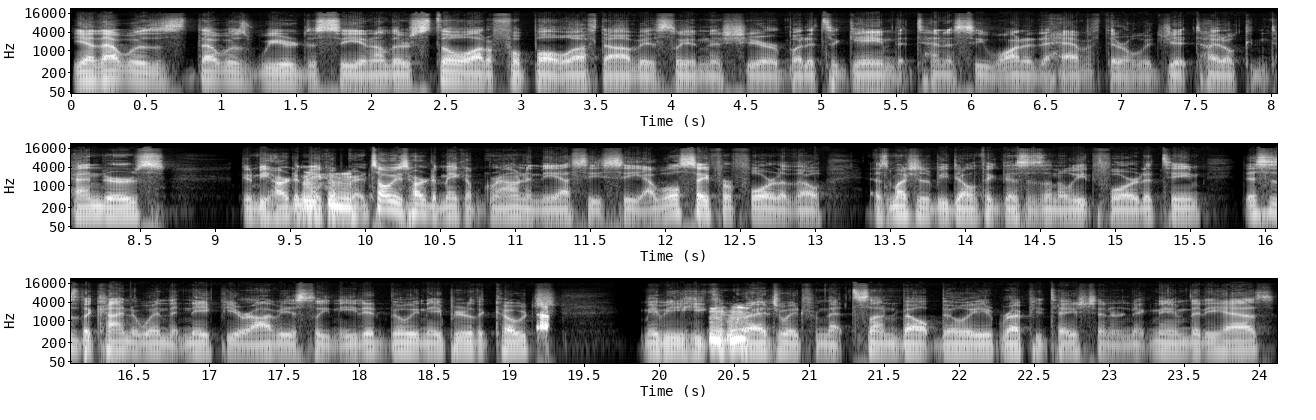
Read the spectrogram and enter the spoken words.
Yeah, that was that was weird to see. And there's still a lot of football left, obviously, in this year. But it's a game that Tennessee wanted to have if they're legit title contenders. Going to be hard to make mm-hmm. up. It's always hard to make up ground in the SEC. I will say for Florida, though, as much as we don't think this is an elite Florida team, this is the kind of win that Napier obviously needed. Billy Napier, the coach, Maybe he can mm-hmm. graduate from that Sun Belt Billy reputation or nickname that he has.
